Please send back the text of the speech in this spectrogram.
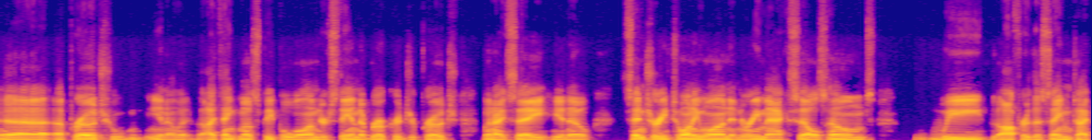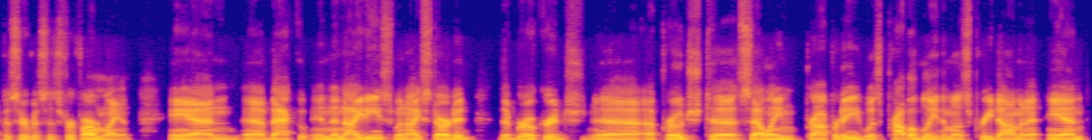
uh, approach you know i think most people will understand the brokerage approach when i say you know century 21 and remax sells homes we offer the same type of services for farmland. And uh, back in the 90s, when I started, the brokerage uh, approach to selling property was probably the most predominant and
